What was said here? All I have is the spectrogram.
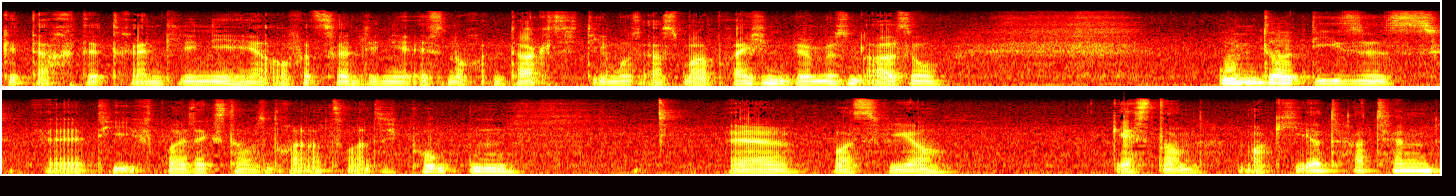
gedachte Trendlinie hier, Aufwärtstrendlinie, ist noch intakt. Die muss erstmal brechen. Wir müssen also unter dieses äh, Tief bei 6320 Punkten, äh, was wir gestern markiert hatten,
